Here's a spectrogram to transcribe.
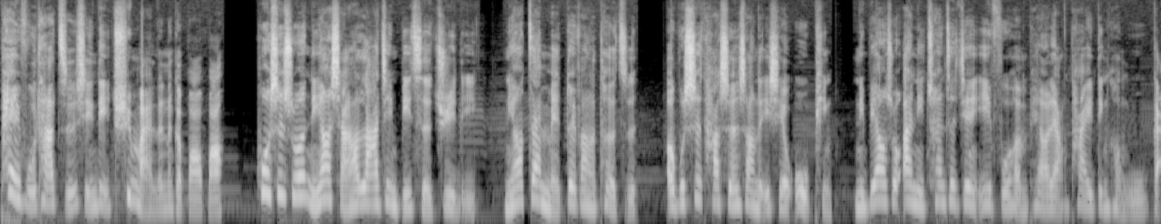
佩服他执行力去买了那个包包，或是说你要想要拉近彼此的距离，你要赞美对方的特质。而不是他身上的一些物品。你不要说啊，你穿这件衣服很漂亮，他一定很无感。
